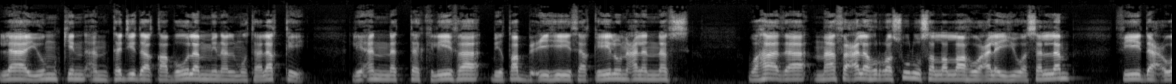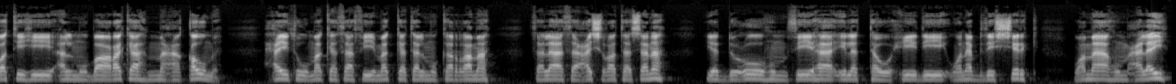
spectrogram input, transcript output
لا يمكن أن تجد قبولا من المتلقي لأن التكليف بطبعه ثقيل على النفس. وهذا ما فعله الرسول صلى الله عليه وسلم في دعوته المباركة مع قومه حيث مكث في مكة المكرمة ثلاث عشرة سنة يدعوهم فيها إلى التوحيد ونبذ الشرك وما هم عليه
